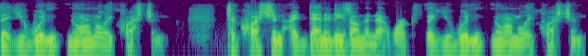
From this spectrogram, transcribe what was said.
that you wouldn't normally question to question identities on the network that you wouldn't normally question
